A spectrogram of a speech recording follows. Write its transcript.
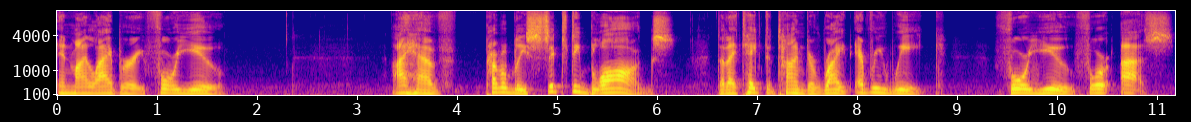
in my library for you. I have probably 60 blogs that I take the time to write every week for you, for us,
